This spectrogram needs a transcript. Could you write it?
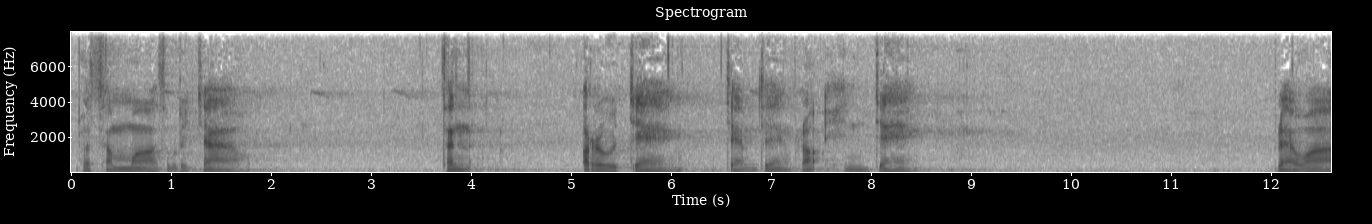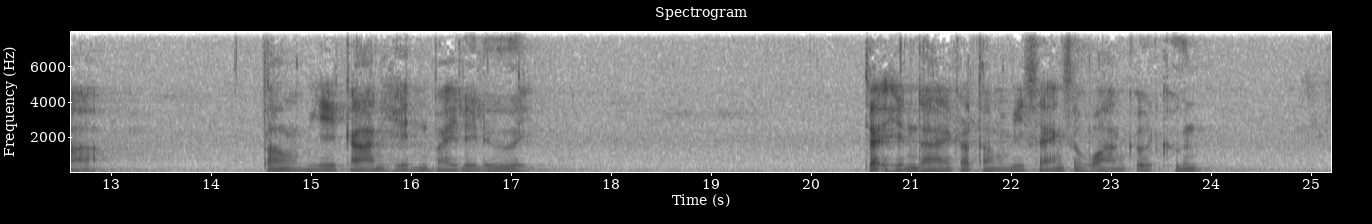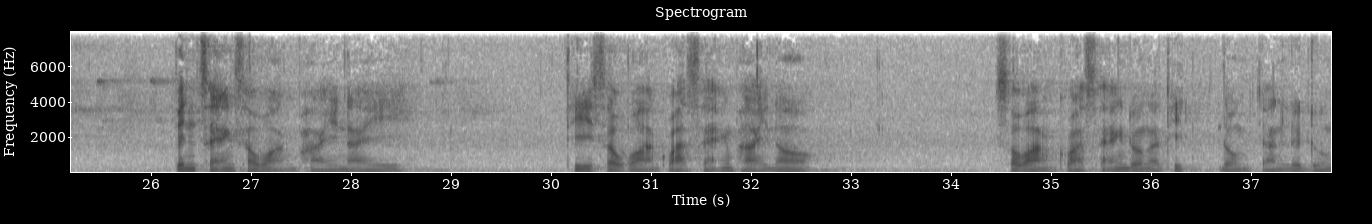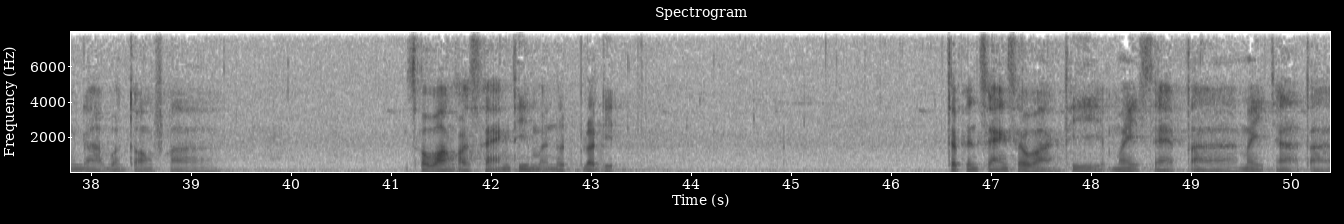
พระสัมมาสัมพุทธเจ้า ท่านรู้แจ้ง แจ่มแจ้งเพราะเห็นแจ้ง แปลว่า ต้องมีการเห็นไปเรื่อยๆ จะเห็นได้ก็ต้องมีแสงสว่างเกิดขึ้น เป็นแสงสว่างภายใน ที่สว่างกว่าแสงภายนอก สว่างกว่าแสงดวงอาทิตย์ ดวงจันทร์หรือดวงดาวบนท้องฟ้า สว่างกว่าแสงที่มนุษย์ประดิษฐ์ แต่เป็นแสงสว่างที่ไม่แสบตาไม่จ้าตา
